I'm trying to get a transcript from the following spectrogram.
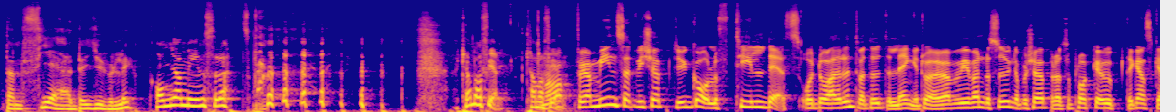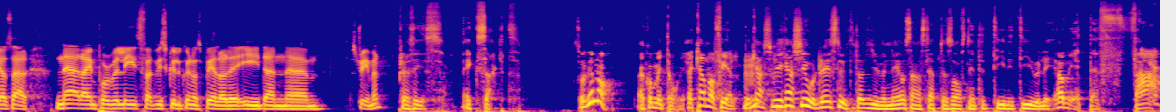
den 4 juli. Om jag minns rätt. kan ha fel. Kan ha fel. Ja, för jag minns att vi köpte ju Golf till dess och då hade det inte varit ute länge tror jag. Vi var ändå sugna på att köpa det så plockade jag upp det ganska så här nära in på release för att vi skulle kunna spela det i den eh, streamen. Precis. Exakt. Så kan det vara. Jag kommer inte ihåg. Jag kan ha fel. Det kanske, vi kanske gjorde det i slutet av juni och sen släpptes avsnittet tidigt i juli. Jag vet inte fan.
